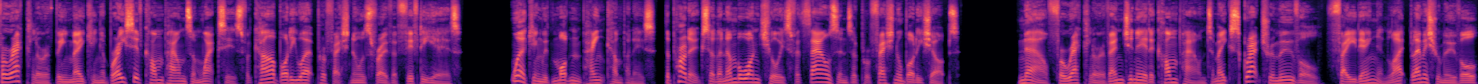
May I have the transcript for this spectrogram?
Farecla have been making abrasive compounds and waxes for car bodywork professionals for over 50 years. Working with modern paint companies, the products are the number one choice for thousands of professional body shops. Now, Farecla have engineered a compound to make scratch removal, fading, and light blemish removal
